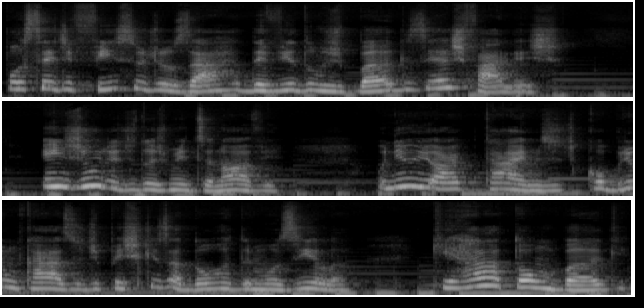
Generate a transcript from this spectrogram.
por ser difícil de usar devido aos bugs e às falhas. Em julho de 2019, o New York Times cobriu um caso de pesquisador de Mozilla que relatou um bug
